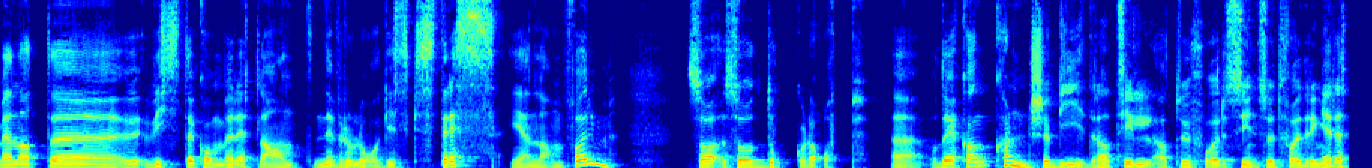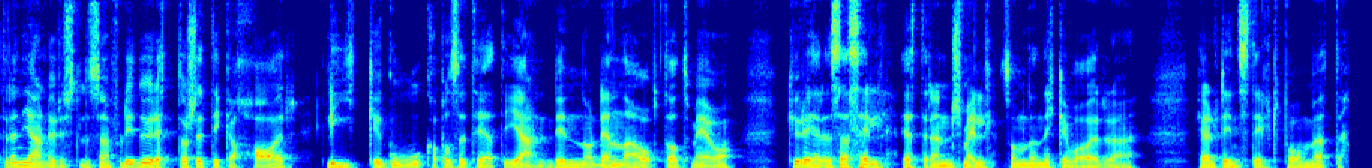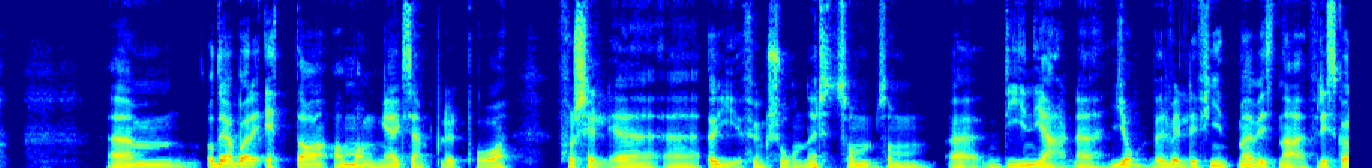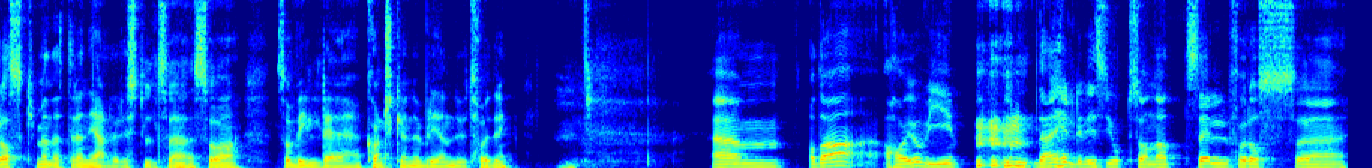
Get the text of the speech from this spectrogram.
Men at eh, hvis det kommer et eller annet nevrologisk stress i en eller annen form, så, så dukker det opp. Eh, og det kan kanskje bidra til at du får synsutfordringer etter en hjernerystelse, fordi du rett og slett ikke har like god kapasitet i hjernen din når den er opptatt med å kurere seg selv etter en smell som den ikke var eh, helt innstilt på å møte. Um, og det er bare ett av, av, mange eksempler på forskjellige uh, øyefunksjoner som, som uh, din hjerne jobber veldig fint med hvis den er frisk og rask, men etter en hjernerystelse så, så vil det kanskje kunne bli en utfordring. Um, og da har jo vi Det er heldigvis gjort sånn at selv for oss uh,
